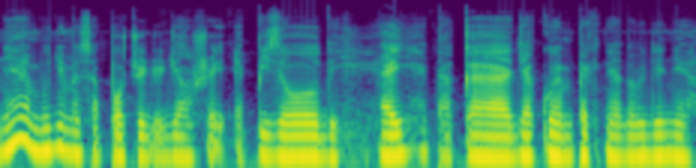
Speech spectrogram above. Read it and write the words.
Nie, budeme sa počuť u ďalšej epizódy. Hej, tak ďakujem pekne dovidenia.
